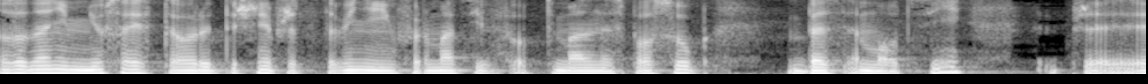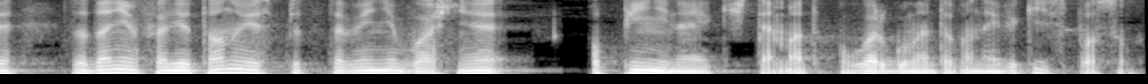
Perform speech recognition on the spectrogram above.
No zadaniem newsa jest teoretycznie przedstawienie informacji w optymalny sposób, bez emocji. Zadaniem felietonu jest przedstawienie właśnie opinii na jakiś temat, uargumentowanej w jakiś sposób.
